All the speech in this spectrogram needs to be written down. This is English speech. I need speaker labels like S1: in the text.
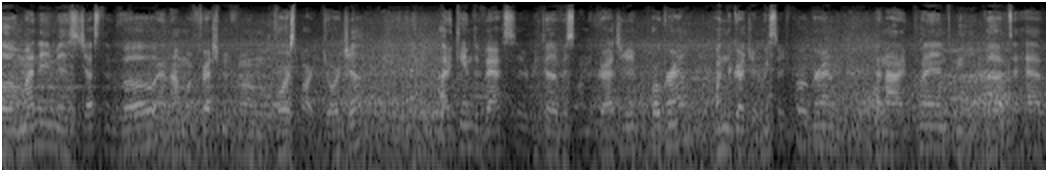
S1: Hello, my name is Justin Vo, and I'm a freshman from Forest Park, Georgia. I came to Vassar because of its undergraduate program, undergraduate research program, and I plan to, be, uh, to have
